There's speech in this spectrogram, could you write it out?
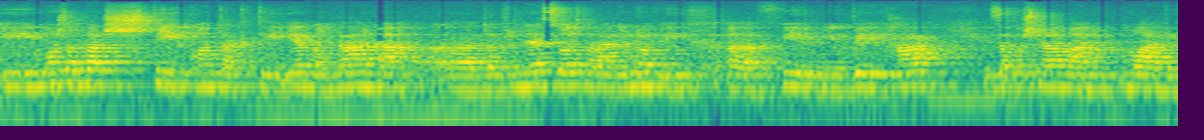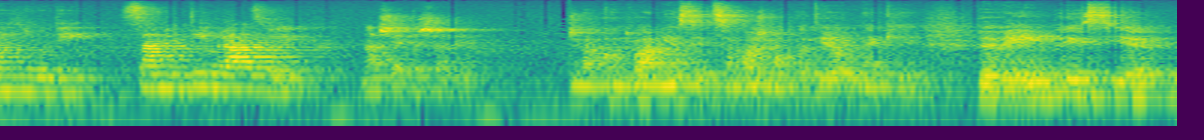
i možda baš ti kontakti jednog dana doprinesu otvaranju novih firmi u BiH i zapošljavanju mladih ljudi, samim tim razvoju naše države. Nakon dva mjeseca možemo podijeliti neke prve impresije,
